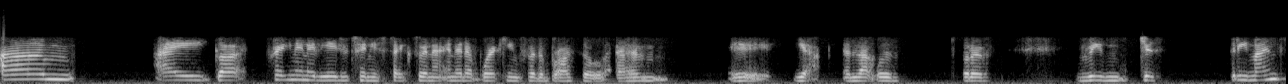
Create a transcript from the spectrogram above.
Um, I got pregnant at the age of 26 when I ended up working for the brothel. Um, eh, yeah, and that was sort of re- just three months.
